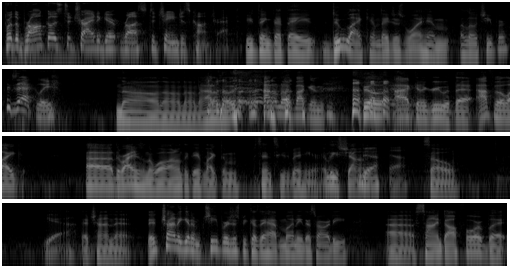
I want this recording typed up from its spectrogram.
for the Broncos to try to get Russ to change his contract? You think that they do like him? They just want him a little cheaper? Exactly. No, no, no, no. I don't know. I don't know if I can feel. I can agree with that. I feel like uh, the writing's on the wall. I don't think they've liked him since he's been here. At least Sean. Yeah. Yeah. So, yeah, they're trying to they're trying to get him cheaper just because they have money that's already uh, signed off for. But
